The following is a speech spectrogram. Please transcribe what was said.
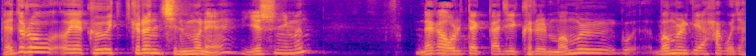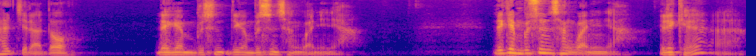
베드로의 그 그런 질문에 예수님은 내가 올 때까지 그를 머물고, 머물게 하고자 할지라도 내게 무슨 네가 무슨 상관이냐? 내게 무슨 상관이냐? 이렇게 아,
